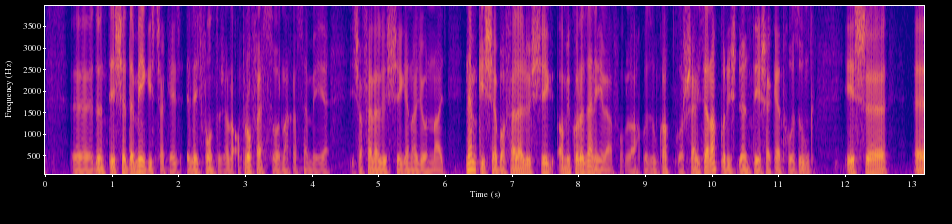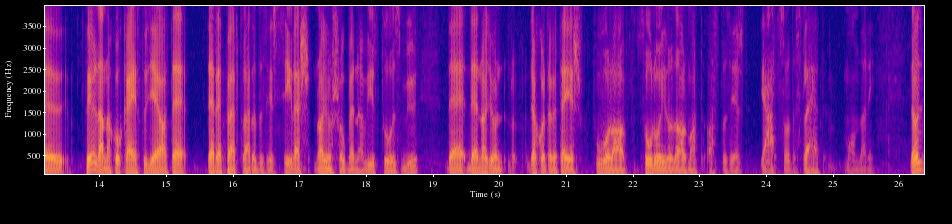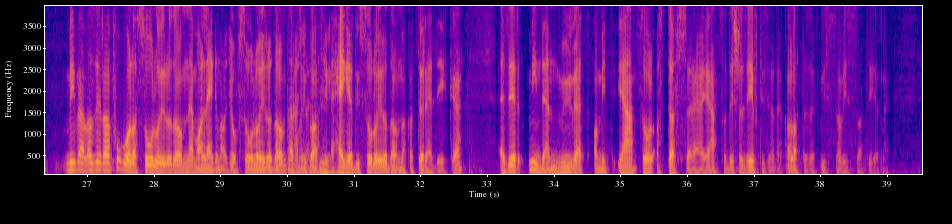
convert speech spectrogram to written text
döntése, de mégiscsak ez, ez egy fontos. A professzornak a személye és a felelőssége nagyon nagy. Nem kisebb a felelősség, amikor a zenével foglalkozunk, akkor sem, hiszen akkor is döntéseket hozunk, és e, e, példának okáért ugye a te, te repertoárod azért széles, nagyon sok benne a virtuóz mű, de, de nagyon gyakorlatilag a teljes fuvola, szólóirodalmat azt azért játszod, ezt lehet mondani. De mivel azért a fuvola szólóirodalom nem a legnagyobb szólóirodalom, tehát mondjuk a hegedű szólóirodalomnak a töredéke, ezért minden művet, amit játszol, az többször eljátszod, és az évtizedek alatt ezek vissza-visszatérnek.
